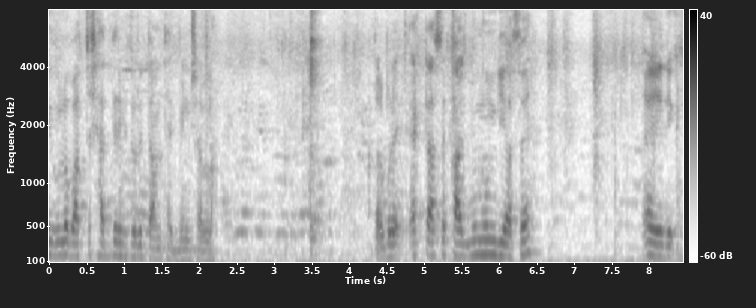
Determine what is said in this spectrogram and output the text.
এগুলো বাচ্চা সাধ্যের ভিতরে দাম থাকবে, ইনশাল্লাহ। তারপরে একটা আছে ফাগবি মুন্ডি আছে। এই দেখো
